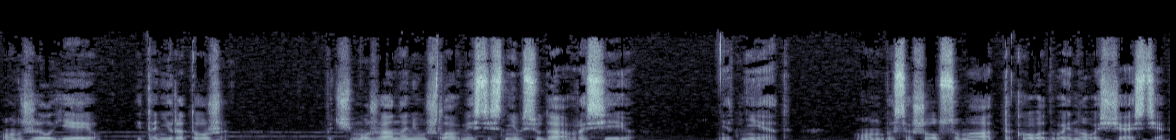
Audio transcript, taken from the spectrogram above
Он жил ею, и Танира тоже. Почему же она не ушла вместе с ним сюда, в Россию? Нет-нет, он бы сошел с ума от такого двойного счастья,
